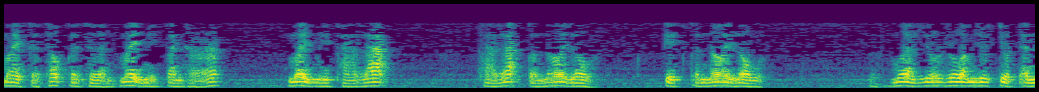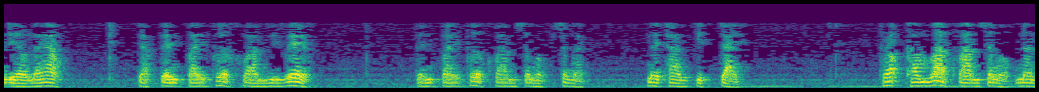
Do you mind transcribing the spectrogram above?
ไม่กระทบกระเทือน ไม่มีปัญหา ไม่มีภาระ ภาระก็น้อยลง กิจก็น้อยลง เมื่ออยู่รวมอยู่จุดอันเดียวแล้ว จะเป็นไปเพื่อความวิเวก เป็นไปเพื่อความสงบสงัดในทางจิตใจ เพราะคำว่าความสงบนั้น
